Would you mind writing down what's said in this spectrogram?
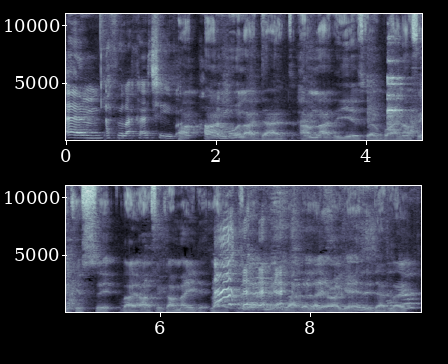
um, I feel like I achieve. I, I'm more like dad. I'm like the years go by and I think it's sick. Like I think I made it. Like you know what I mean? Like the later I get in it, dad. Like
